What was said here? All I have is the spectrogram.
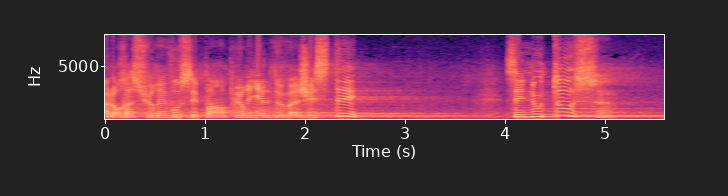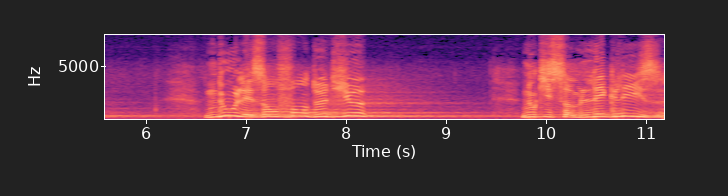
Alors rassurez-vous, ce n'est pas un pluriel de majesté. C'est nous tous. Nous les enfants de Dieu. Nous qui sommes l'Église,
